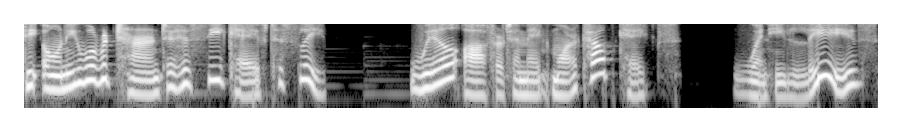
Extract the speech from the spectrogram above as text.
the Oni will return to his sea cave to sleep. We'll offer to make more kelp cakes. When he leaves,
